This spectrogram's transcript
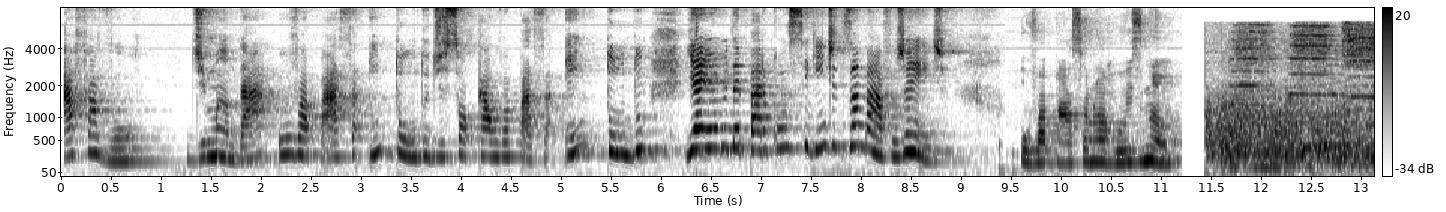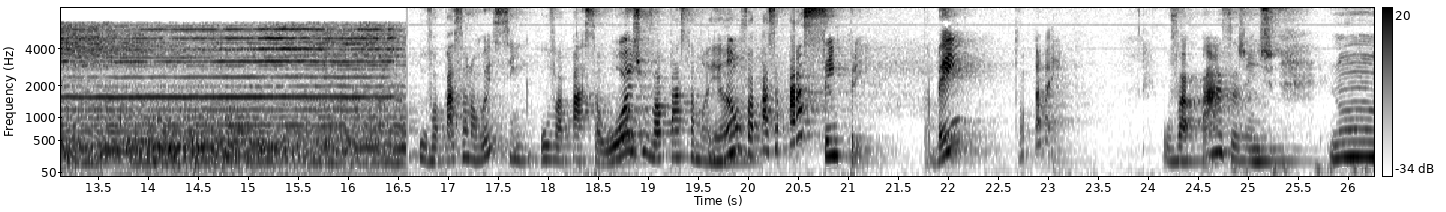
a favor de mandar uva passa em tudo, de socar uva passa em tudo. E aí eu me deparo com o seguinte desabafo, gente. Uva passa no arroz não. Uva passa no arroz sim. Uva passa hoje, uva passa amanhã, uva passa para sempre. Tá bem? Então tá bem. Uva passa, gente, não,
